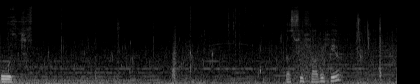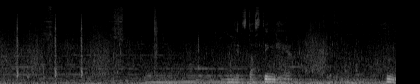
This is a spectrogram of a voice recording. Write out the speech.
Gut. Das Viech habe ich hier. Und jetzt das Ding hier. Hm.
